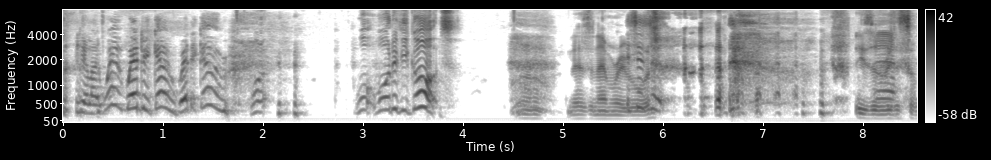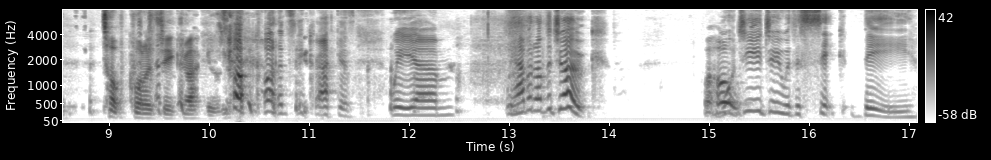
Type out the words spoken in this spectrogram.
And you're like, where, where'd it go? Where'd it go? What what what have you got? Oh, There's an Emery This Award. is These are really some top quality crackers. Top quality crackers. We um we have another joke. Whoa. What do you do with a sick bee?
